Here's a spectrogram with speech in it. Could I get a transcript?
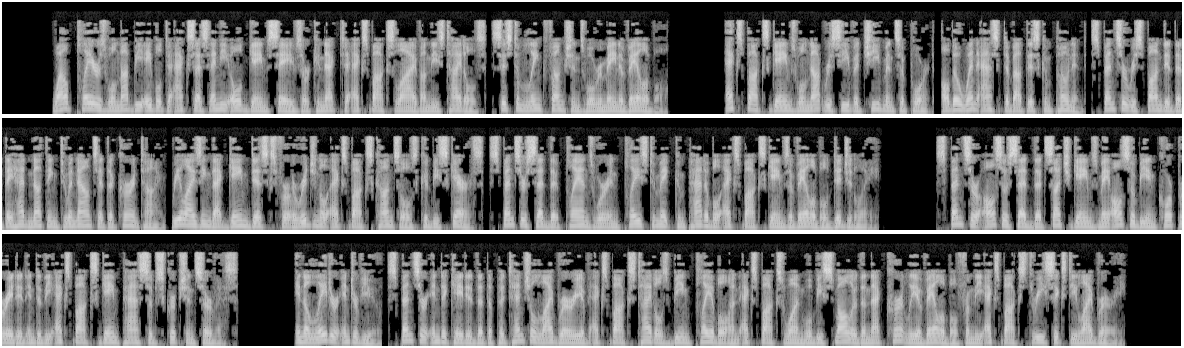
While players will not be able to access any old game saves or connect to Xbox Live on these titles, System Link functions will remain available. Xbox games will not receive achievement support, although when asked about this component, Spencer responded that they had nothing to announce at the current time. Realizing that game discs for original Xbox consoles could be scarce, Spencer said that plans were in place to make compatible Xbox games available digitally. Spencer also said that such games may also be incorporated into the Xbox Game Pass subscription service. In a later interview, Spencer indicated that the potential library of Xbox titles being playable on Xbox One will be smaller than that currently available from the Xbox 360 library.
